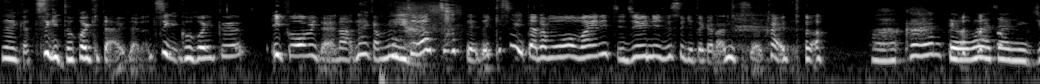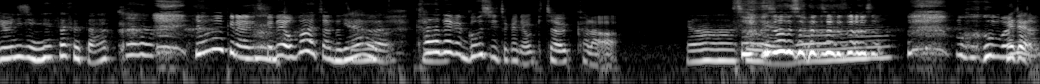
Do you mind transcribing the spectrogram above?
なんか次どこ行きたい？みたいな。次ここ行く？行こう？みたいな。なんかめっちゃやっちゃって。で気づいたらもう毎日12時過ぎとかなんですよ帰ったら。あかんっておばあちゃんに12時に寝させたらあかん。やばくないですか？でおばあちゃんたちも。体が5時とかに起きちゃうからそうそうそうそうそうそう。もうほんまに。だから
